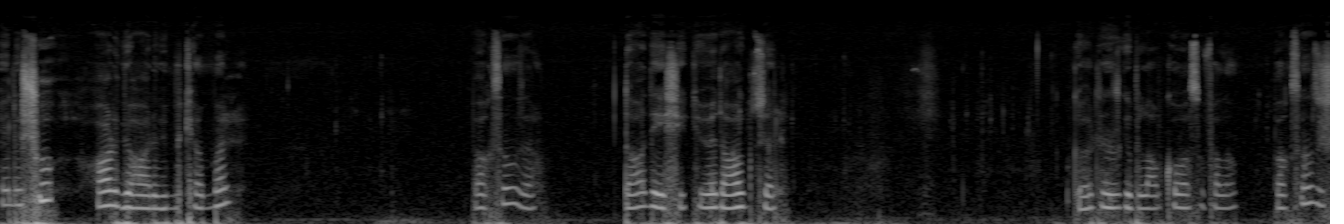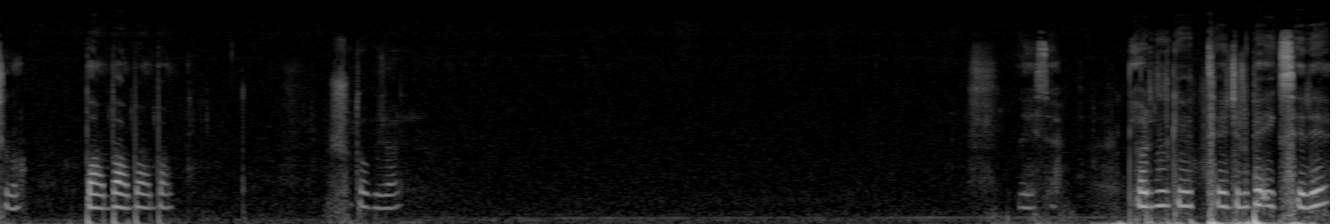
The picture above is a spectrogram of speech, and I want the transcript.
hele şu harbi harbi mükemmel. Baksanıza. Daha değişik ve daha güzel. Gördüğünüz gibi lav kovası falan. Baksanıza şuna. Bam bam bam bam. Şu da güzel. Neyse. Gördüğünüz gibi tecrübe iksiri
